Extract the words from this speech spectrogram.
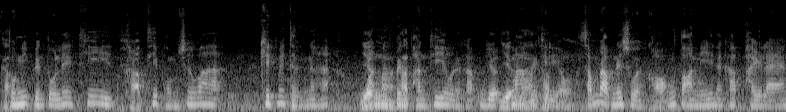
ครับตรงนี้เป็นตัวเลขที่ครับที่ผมเชื่อว่าคิดไม่ถึงนะฮะเยอะวัหนึมางกเป็นครับพันเที่ยวนะครับเยอะเยอะมากมากเลยครัทีบเดียวสำหรับในส่วนของตอนนี้นะครับภัยแล้ง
